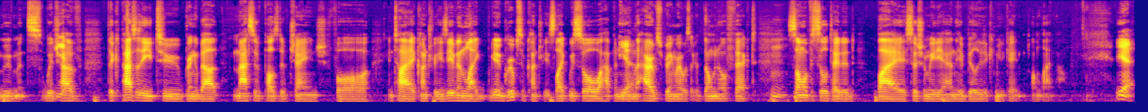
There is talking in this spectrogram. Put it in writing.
movements, which Yeah. have the capacity to bring about massive positive change for entire countries, even like you know, groups of countries. Like we saw what happened Yeah. in the Arab Spring, where it was like a domino effect, Hmm. somewhat facilitated by social media and the ability to communicate online. Yeah,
